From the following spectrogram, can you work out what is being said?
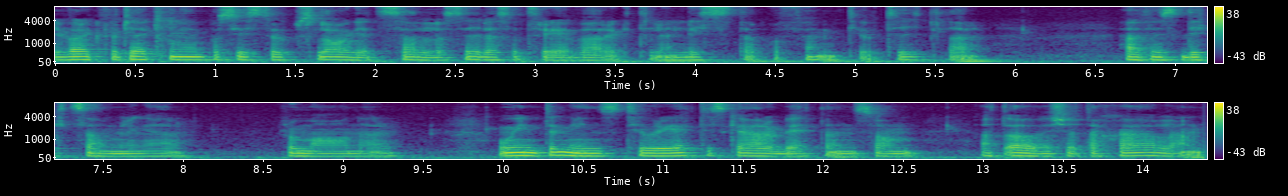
I verkförteckningen på sista uppslaget sällar sig dessa tre verk till en lista på 50 titlar. Här finns diktsamlingar, romaner och inte minst teoretiska arbeten som Att översätta själen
